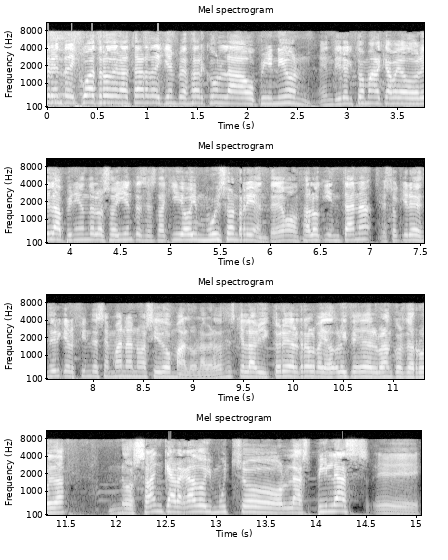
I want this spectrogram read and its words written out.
Una y 34 de la tarde hay que empezar con la opinión. En directo Marca Valladolid, la opinión de los oyentes está aquí hoy muy sonriente. ¿eh? Gonzalo Quintana, eso quiere decir que el fin de semana no ha sido malo. La verdad es que la victoria del Real Valladolid y del Blancos de Rueda nos han cargado y mucho las pilas. Eh,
